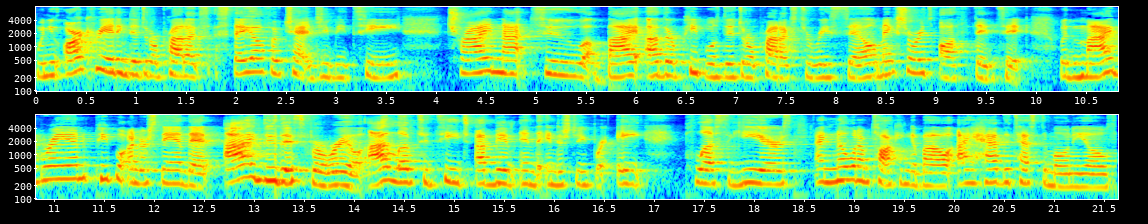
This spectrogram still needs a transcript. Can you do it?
when you are creating digital products, stay off of ChatGPT. Try not to buy other people's digital products to resell. Make sure it's authentic. With my brand, people understand that I do this for real. I love to teach. I've been in the industry for eight plus years. I know what I'm talking about. I have the testimonials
